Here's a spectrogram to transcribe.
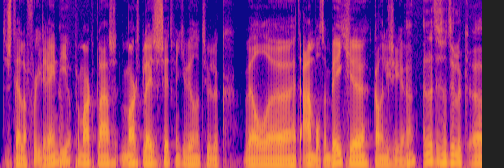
te stellen voor iedereen die op marketplace, marketplaces zit. Want je wil natuurlijk wel uh, het aanbod een beetje kanaliseren. Ja. En het is natuurlijk, uh,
